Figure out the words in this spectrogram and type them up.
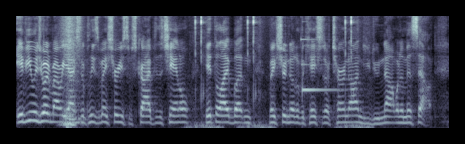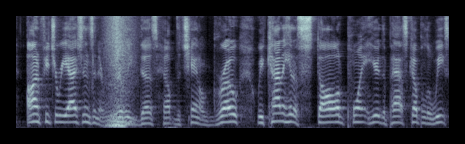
If you enjoyed my reaction, please make sure you subscribe to the channel, hit the like button, make sure notifications are turned on. You do not want to miss out on future reactions, and it really does help the channel grow. We've kind of hit a stalled point here the past couple of weeks,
